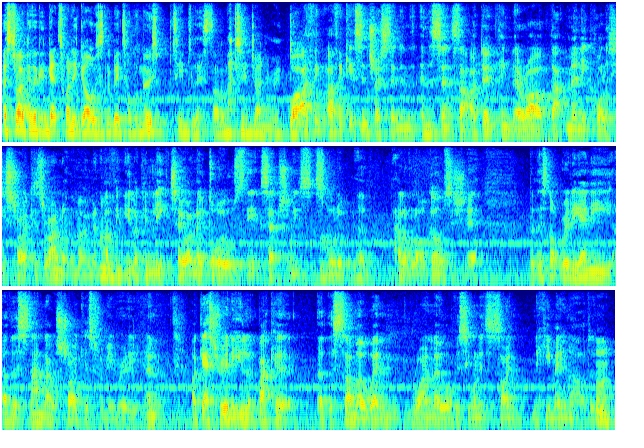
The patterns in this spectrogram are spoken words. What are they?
a striker that can get 20 goals is going to be at the top of most teams' lists. I'd imagine in January. Well, I think I think it's interesting in, in the sense that I don't think there are that many quality strikers around at the moment. Mm. I think you look in League Two. I know Doyle's the exception. He's scored a, a hell of a lot of goals this year but there's not really any other standout strikers for me really. And I guess really you look back at at the summer when Ryan Lowe obviously wanted to sign Nicky Maynard. And mm.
